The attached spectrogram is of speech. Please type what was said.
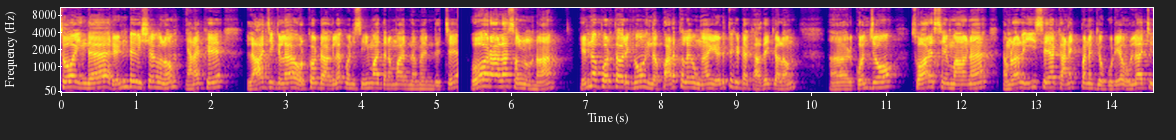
ஸோ இந்த ரெண்டு விஷயங்களும் எனக்கு லாஜிக்கலாக ஒர்க் அவுட் ஆகல கொஞ்சம் சினிமாத்தனமாக இருந்த மாதிரி இருந்துச்சு. ஓவராலாக சொல்லணும்னா என்னை பொறுத்த வரைக்கும் இந்த படத்தில் இவங்க எடுத்துக்கிட்ட கதைக்களம் கொஞ்சம் சுவாரஸ்யமான நம்மளால் ஈஸியாக கனெக்ட் பண்ணிக்கக்கூடிய உள்ளாட்சி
